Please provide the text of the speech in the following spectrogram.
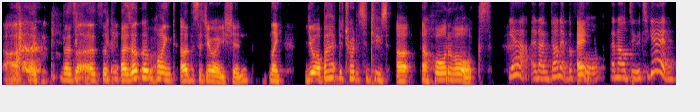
Uh, That's, that's, that's not the point of the situation. Like, you're about to try to seduce a, a horde of orcs. Yeah, and I've done it before, and, I'll do it again.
